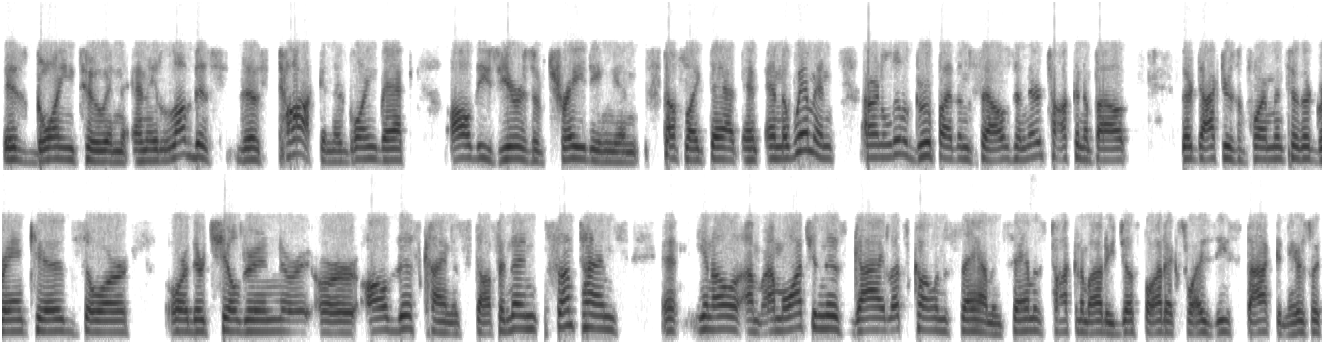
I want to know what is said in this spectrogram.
is going to, and, and they love this, this talk and they're going back all these years of trading and stuff like that. And, and the women are in a little group by themselves and they're talking about their doctor's appointments or their grandkids or, or their children or, or all this kind of stuff. And then sometimes, you know, I'm, I'm watching this guy, let's call him Sam, and Sam is talking about he just bought XYZ stock and here's what,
